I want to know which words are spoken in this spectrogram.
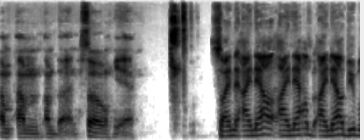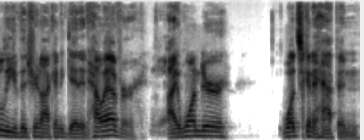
I'm I'm I'm done. So yeah, So I, I now I now I now do believe that you're not going to get it. However, yeah. I wonder what's going to happen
